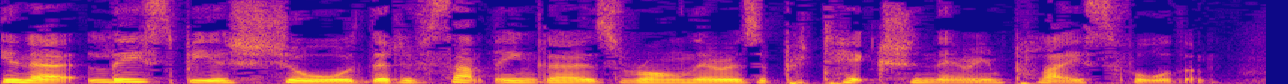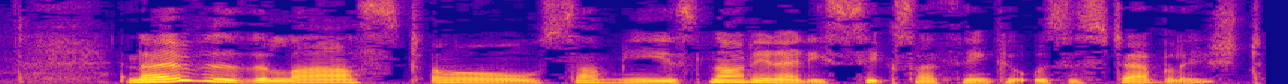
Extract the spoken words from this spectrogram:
you know, at least be assured that if something goes wrong, there is a protection there in place for them. And over the last, oh, some years, 1986, I think it was established,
